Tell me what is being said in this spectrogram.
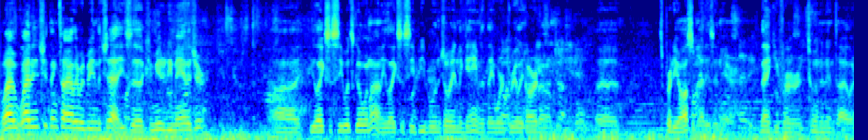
Why, why didn't you think Tyler would be in the chat? He's a community manager. Uh, he likes to see what's going on. He likes to see people enjoying the game that they worked really hard on. Uh, it's pretty awesome that he's in here. Thank you for tuning in, Tyler.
